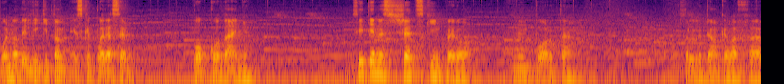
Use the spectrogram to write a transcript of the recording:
Bueno de Lickitung es que puede hacer poco daño. Sí tienes Shed Skin, pero no importa. Solo le tengo que bajar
